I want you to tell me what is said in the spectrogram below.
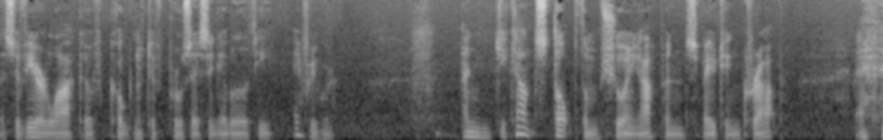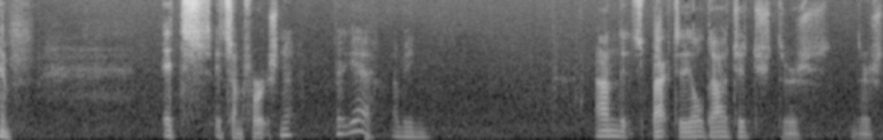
a severe lack of cognitive processing ability everywhere. And you can't stop them showing up and spouting crap. Um, it's it's unfortunate, but yeah, I mean, and it's back to the old adage: there's there's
